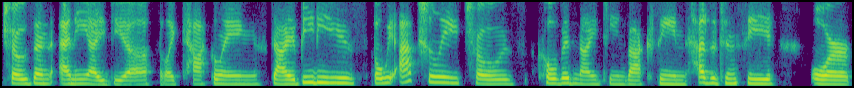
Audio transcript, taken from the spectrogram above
chosen any idea like tackling diabetes, but we actually chose COVID 19 vaccine hesitancy or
